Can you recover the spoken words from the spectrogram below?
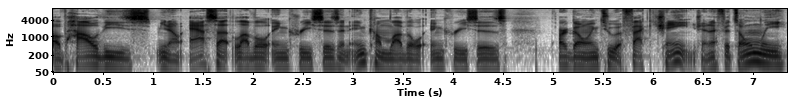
of how these, you know, asset level increases and income level increases are going to affect change. And if it's only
